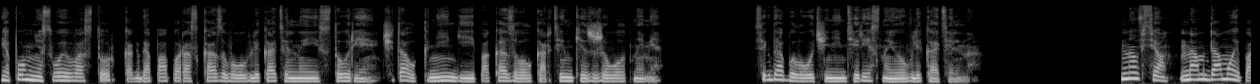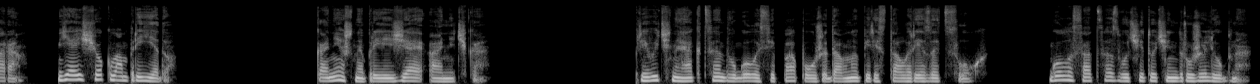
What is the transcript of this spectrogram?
Я помню свой восторг, когда папа рассказывал увлекательные истории, читал книги и показывал картинки с животными. Всегда было очень интересно и увлекательно. «Ну все, нам домой пора. Я еще к вам приеду». «Конечно, приезжай, Анечка». Привычный акцент в голосе папы уже давно перестал резать слух. Голос отца звучит очень дружелюбно.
